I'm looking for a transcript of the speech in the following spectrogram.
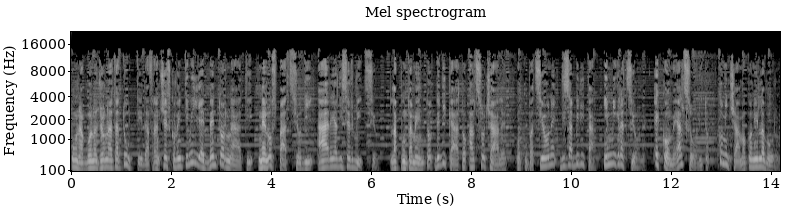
Una buona giornata a tutti da Francesco Ventimiglia e bentornati nello spazio di Area di Servizio, l'appuntamento dedicato al sociale, occupazione, disabilità, immigrazione. E come al solito cominciamo con il lavoro.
